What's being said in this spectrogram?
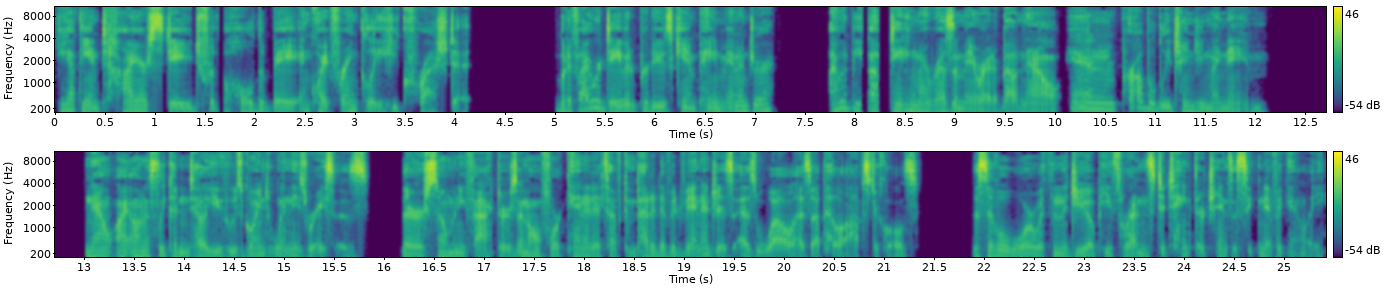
He got the entire stage for the whole debate, and quite frankly, he crushed it. But if I were David Perdue's campaign manager, I would be updating my resume right about now and probably changing my name. Now, I honestly couldn't tell you who's going to win these races. There are so many factors, and all four candidates have competitive advantages as well as uphill obstacles. The civil war within the GOP threatens to tank their chances significantly,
